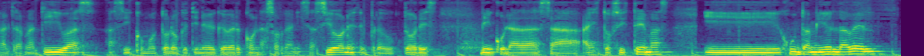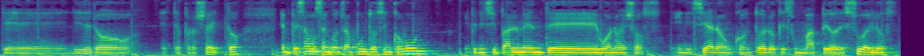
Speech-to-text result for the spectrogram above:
alternativas, así como todo lo que tiene que ver con las organizaciones de productores vinculadas a, estos sistemas. Y junto a Miguel Dabel, que lideró este proyecto, empezamos a encontrar puntos en común. Principalmente, bueno, ellos iniciaron con todo lo que es un mapeo de suelos,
